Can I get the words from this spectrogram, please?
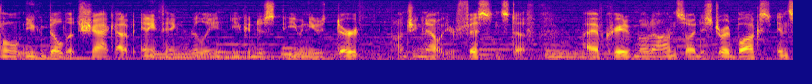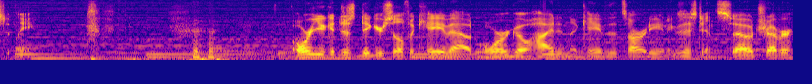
well, you can build a shack out of anything really. You can just even use dirt, punching it out with your fists and stuff. I have creative mode on, so I destroyed blocks instantly. or you could just dig yourself a cave out, or go hide in a cave that's already in existence. So Trevor,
